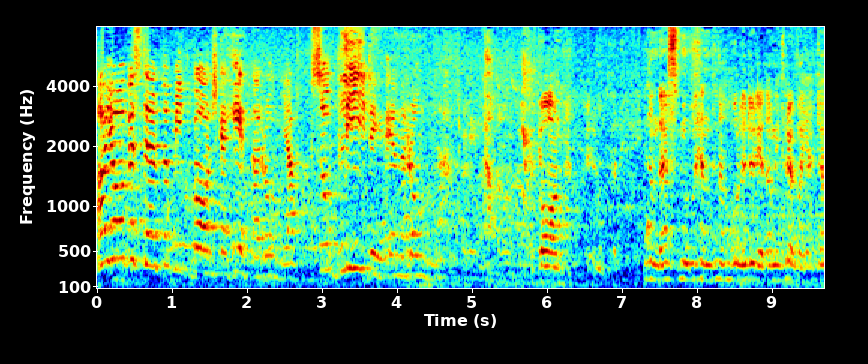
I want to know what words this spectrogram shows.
Har jag bestämt att mitt barn ska heta Ronja, så blir det en Ronja. Barn, i de där små händerna håller du redan mitt rövarhjärta.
